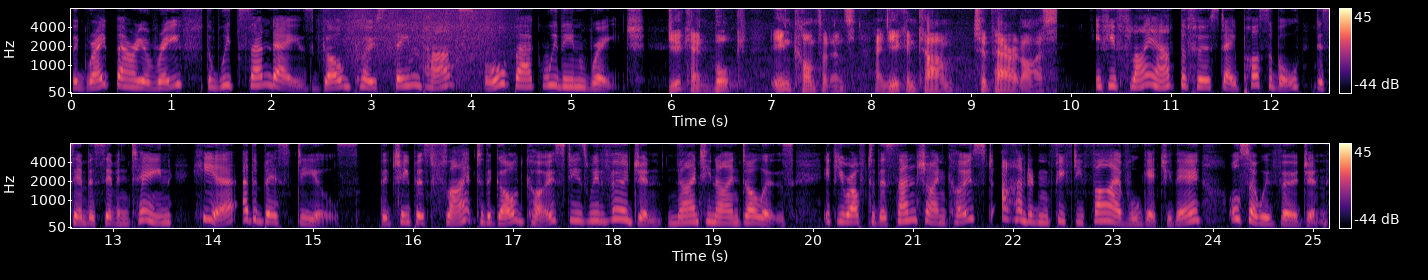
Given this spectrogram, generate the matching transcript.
The Great Barrier Reef, the Whitsundays, Gold Coast theme parks, all back within reach. You can book in confidence and you can come to paradise if you fly out the first day possible, December 17, here are the best deals. The cheapest flight to the Gold Coast is with Virgin, $99. If you're off to the Sunshine Coast, 155 will get you there, also with Virgin.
